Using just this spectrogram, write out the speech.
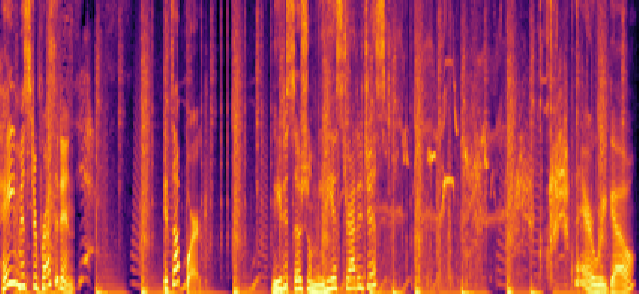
Hey, Mr. President! It's Upwork. Need a social media strategist? There we go.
